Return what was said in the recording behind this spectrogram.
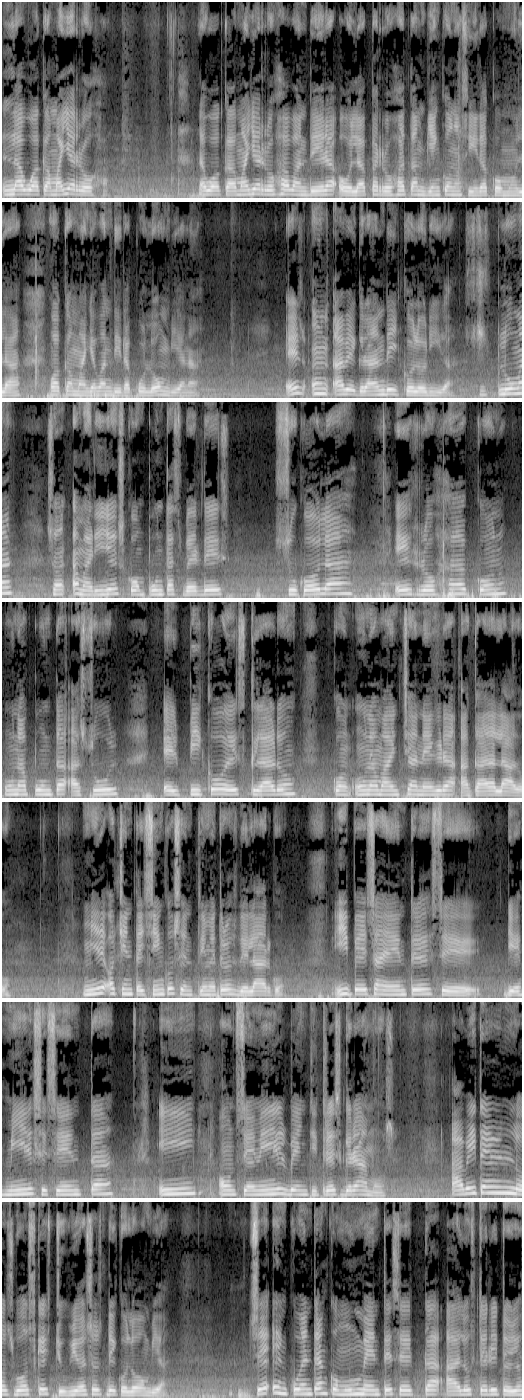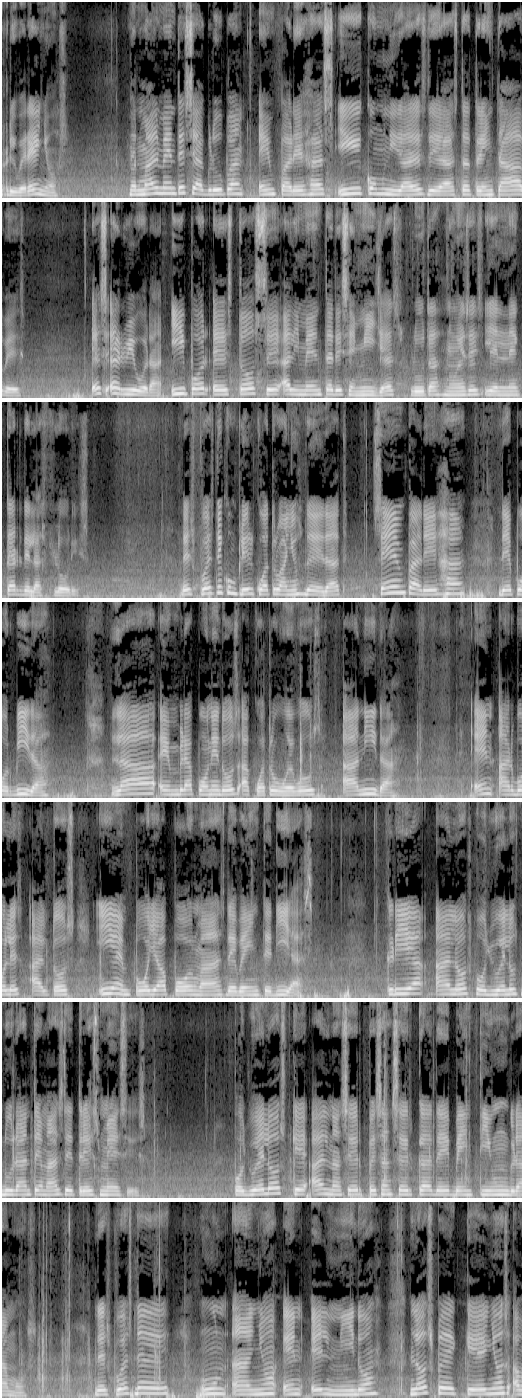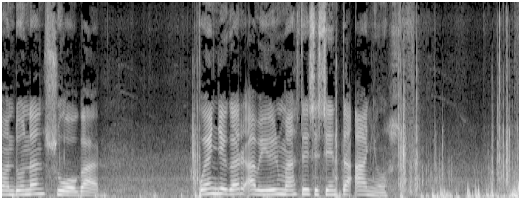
La guacamaya roja. La guacamaya roja bandera o lapa roja, también conocida como la guacamaya bandera colombiana. Es un ave grande y colorida. Sus plumas son amarillas con puntas verdes. Su cola es roja con una punta azul. El pico es claro con una mancha negra a cada lado. Mide 85 centímetros de largo y pesa entre 10.060 y 11.023 gramos. Habita en los bosques lluviosos de Colombia. Se encuentran comúnmente cerca a los territorios ribereños. Normalmente se agrupan en parejas y comunidades de hasta 30 aves. Es herbívora y por esto se alimenta de semillas, frutas, nueces y el néctar de las flores. Después de cumplir cuatro años de edad, se empareja de por vida. La hembra pone dos a cuatro huevos anida en árboles altos y empolla por más de 20 días. Cría a los polluelos durante más de tres meses. Polluelos que al nacer pesan cerca de 21 gramos. Después de un año en el nido, los pequeños abandonan su hogar pueden llegar a vivir más de 60 años.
